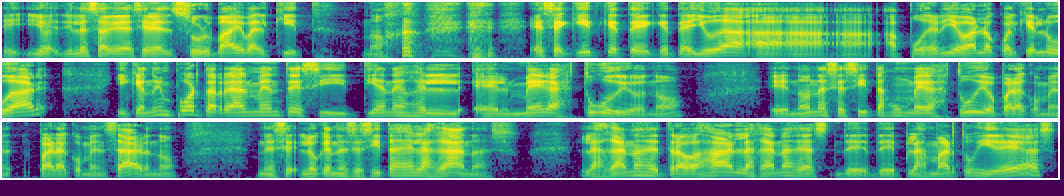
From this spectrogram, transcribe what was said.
Yo, yo les sabía decir el survival kit, ¿no? Ese kit que te, que te ayuda a, poder llevarlo a cualquier lugar y que no importa realmente si tienes el, mega estudio, ¿no? Eh, no necesitas un mega estudio para, para comenzar, ¿no? lo que necesitas es las ganas, las ganas de trabajar, las ganas de, plasmar tus ideas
